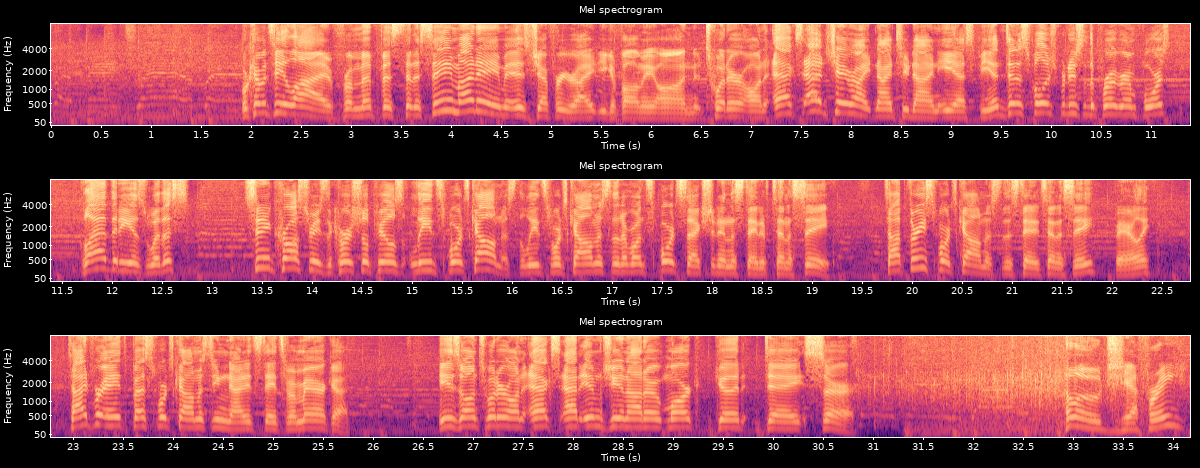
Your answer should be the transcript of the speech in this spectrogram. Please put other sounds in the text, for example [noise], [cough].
We're coming to you live from Memphis, Tennessee. My name is Jeffrey Wright. You can follow me on Twitter, on X, at JWright929ESPN. Dennis Fuller's producing the program for us. Glad that he is with us. Sitting across from me is the Commercial Appeals lead sports columnist, the lead sports columnist of the number one sports section in the state of Tennessee. Top three sports columnists of the state of Tennessee, barely. Tied for eighth best sports columnist in the United States of America. He is on Twitter on X at mgianato. Mark, good day, sir. Hello, Jeffrey.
